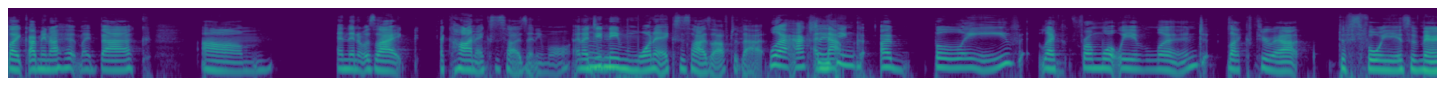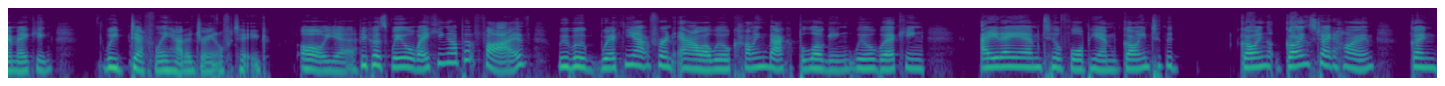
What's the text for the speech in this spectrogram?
Like, I mean, I hurt my back, um, and then it was like I can't exercise anymore, and I didn't hmm. even want to exercise after that. Well, I actually And that- think I believe, like from what we have learned, like throughout the four years of merrymaking, we definitely had adrenal fatigue oh yeah, because we were waking up at five, we were working out for an hour, we were coming back blogging, we were working eight a.m. till four p.m., going to the going going straight home, going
